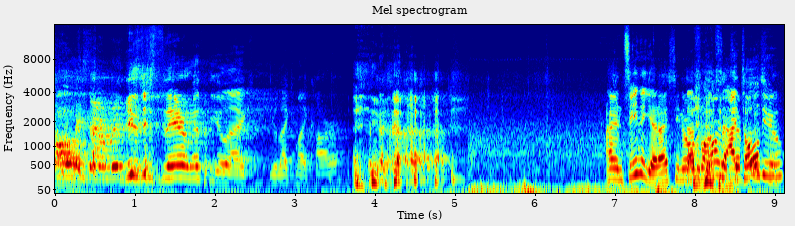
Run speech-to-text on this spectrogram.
always there with you. He's just there with you, like you like my car. I hadn't seen it yet. I seen all That's the what I'm bars saying. I except for told you. one.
